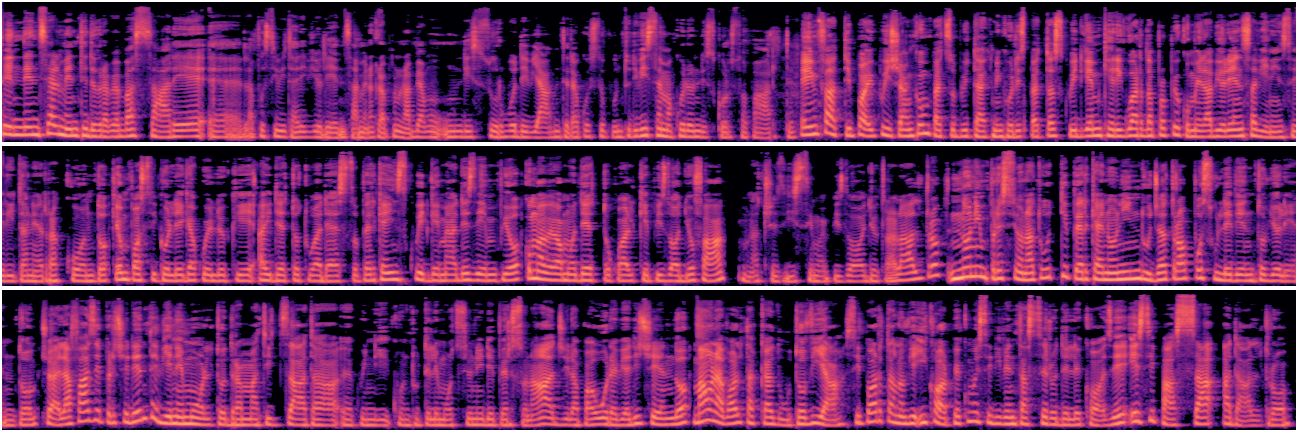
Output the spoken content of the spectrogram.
tendenzialmente dovrebbe abbassare eh, la possibilità di violenza, a meno che non abbiamo un disturbo deviante da questo punto di vista, ma quello è un discorso a parte. E infatti poi qui c'è anche un pezzo più tecnico rispetto a Squid Game che riguarda proprio come la violenza viene inserita nel racconto, che un po' si collega a quello che hai detto tu adesso, perché in Squid Game ad esempio, come avevamo detto qualche episodio fa, un accesissimo episodio tra l'altro, non impressiona tutti perché non indugia troppo sull'evento violento, cioè la fase precedente viene molto drammatizzata, eh, quindi con tutte le emozioni dei personaggi, la paura e via dicendo, ma una volta accaduto, via, si portano via i corpi, è come se diventassero delle cose e si passa ad altro,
